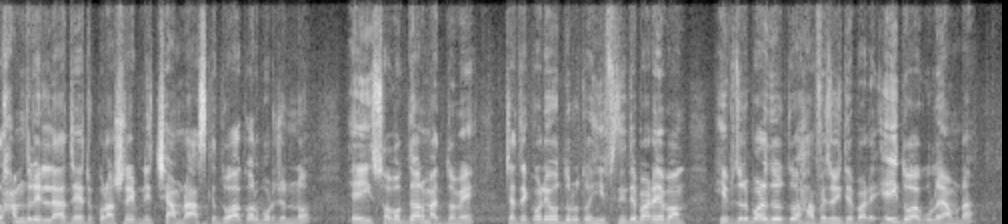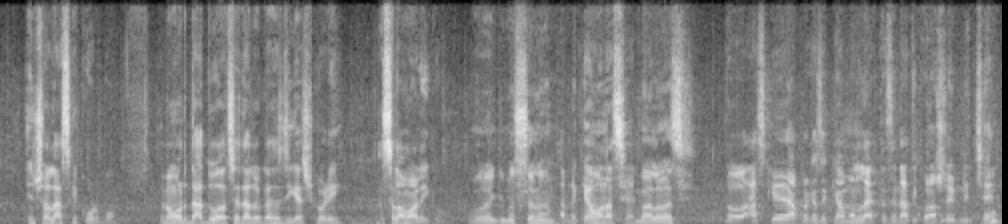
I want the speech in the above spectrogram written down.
আলহামদুলিল্লাহ, যেহেতু কোরআন শরীফ নিচ্ছে, আমরা আজকে দোয়া করবার জন্য এই সবক দেওয়ার মাধ্যমে, যাতে করে ও দ্রুত হিফস নিতে পারে এবং হিফজের পরে দ্রুত হাফেজ হইতে পারে। এই দোয়াগুলো আমরা ইনশাল্লাহ আজকে করব। এবং ওর দাদু আছে, দাদুর কাছে জিজ্ঞেস করি, আসসালামু আলাইকুম। ওয়ালাইকুম আসসালাম। আপনি কেমন আছেন? ভালো আছি। তো আজকে আপনার কাছে কেমন লাগতেছে? নাতি কোরআন শরীফ নিচ্ছে? খুব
